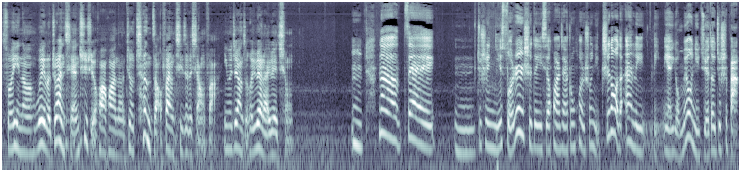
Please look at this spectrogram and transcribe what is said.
所以呢，为了赚钱去学画画呢，就趁早放弃这个想法，因为这样只会越来越穷。嗯，那在。嗯，就是你所认识的一些画家中，或者说你知道的案例里面，有没有你觉得就是把，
